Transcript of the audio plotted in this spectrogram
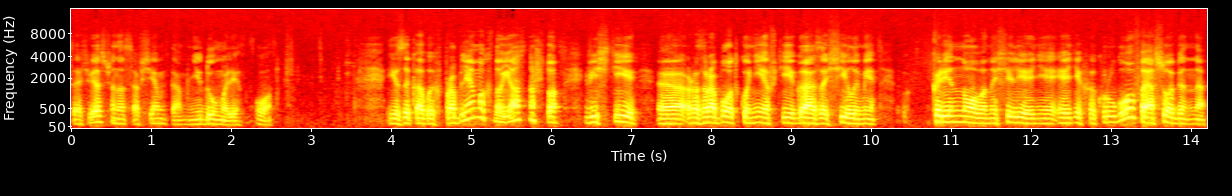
Соответственно, совсем там не думали о языковых проблемах, но ясно, что вести э, разработку нефти и газа силами коренного населения этих округов, и особенно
